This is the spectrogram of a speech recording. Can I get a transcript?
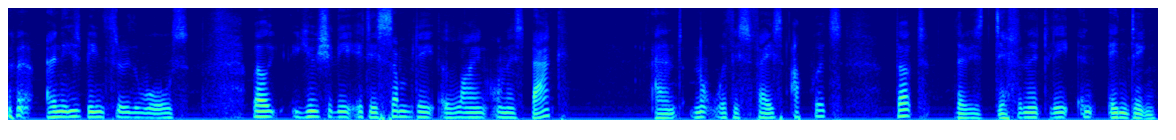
and he's been through the wars. Well, usually it is somebody lying on his back, and not with his face upwards, but there is definitely an ending.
